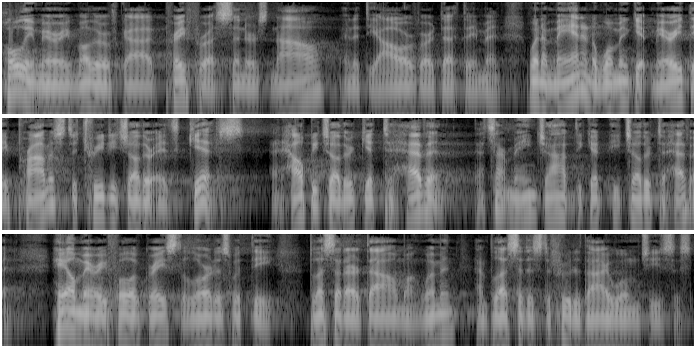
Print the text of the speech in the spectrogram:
Holy Mary, Mother of God, pray for us sinners now and at the hour of our death. Amen. When a man and a woman get married, they promise to treat each other as gifts and help each other get to heaven. That's our main job, to get each other to heaven. Hail Mary, full of grace, the Lord is with thee. Blessed art thou among women, and blessed is the fruit of thy womb, Jesus.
